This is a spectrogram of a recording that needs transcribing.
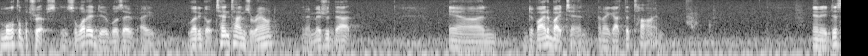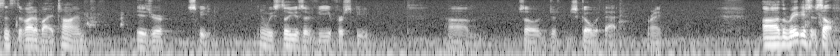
multiple trips. And so what I did was I, I let it go 10 times around, and I measured that, and divided by 10, and I got the time. And a distance divided by a time is your speed. And we still use a v for speed. Um, so just, just go with that, right? Uh, the radius itself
